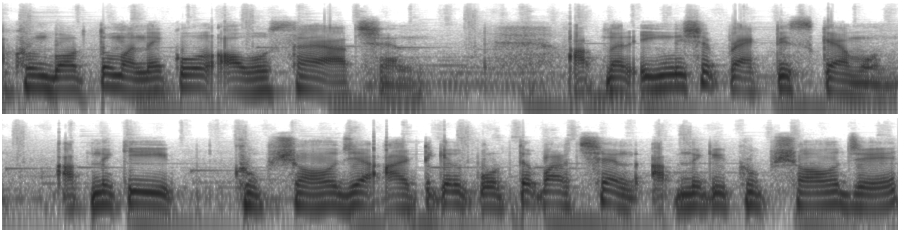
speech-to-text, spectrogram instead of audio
এখন বর্তমানে কোন অবস্থায় আছেন। আপনার ইংলিশে প্র্যাকটিস কেমন? আপনি কি খুব সহজে আর্টিকেল পড়তে পারছেন? আপনি কি খুব সহজে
